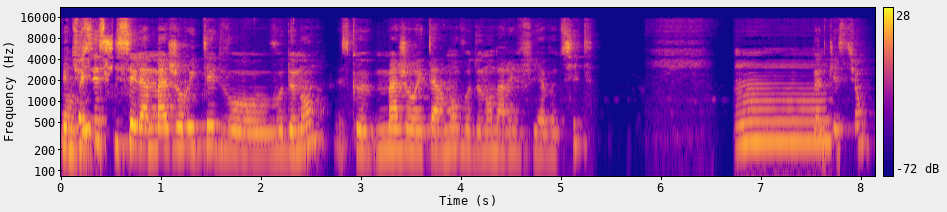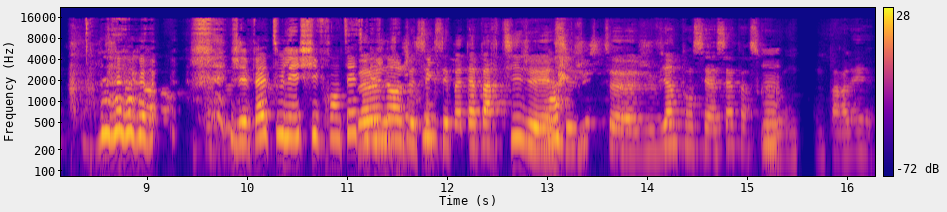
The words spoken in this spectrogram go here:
Et tu sais si c'est la majorité de vos, vos demandes? Est-ce que majoritairement vos demandes arrivent via votre site? Bonne hmm. question. J'ai pas tous les chiffres en tête. mais non, je sais que c'est pas ta partie. C'est juste, euh, je viens de penser à ça parce qu'on on parlait.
